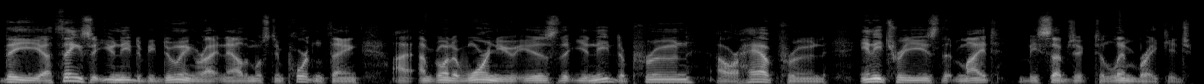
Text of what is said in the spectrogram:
the uh, things that you need to be doing right now, the most important thing I, I'm going to warn you is that you need to prune or have pruned any trees that might be subject to limb breakage.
